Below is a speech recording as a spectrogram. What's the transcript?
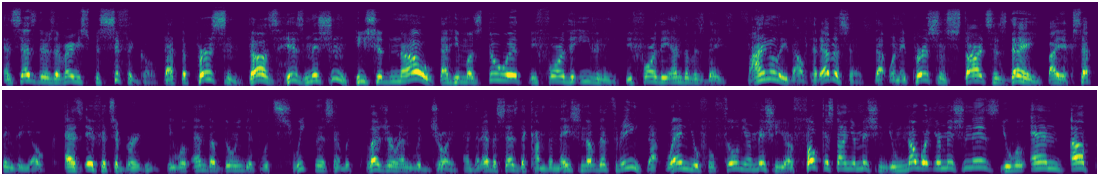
and says there's a very specific goal that the person does his mission. He should know that he must do it before the evening, before the end of his days. Finally, the Alter Rebbe says that when a person starts his day by accepting the yoke as if it's a burden, he will end up doing it with sweetness and with pleasure and with joy. And the Rebbe says the combination of the three that when you fulfill your mission, you're focused on your mission, you know what your mission is, you will end up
